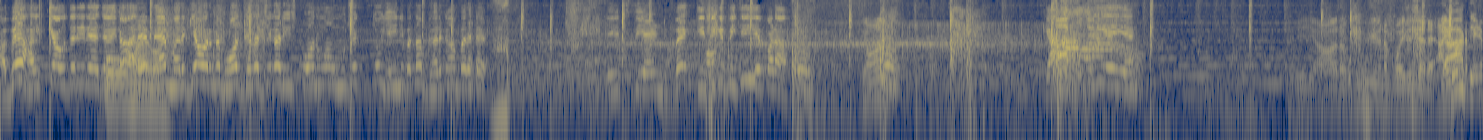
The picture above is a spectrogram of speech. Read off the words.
अबे हल्क क्या उधर ही रह जाएगा। Oh अरे मैं मर गया और मैं बहुत गलत जगह रिस्पॉन हुआ हूँ। मुझे तो यही नहीं पता अब घर कहाँ पर है। इट्स द एंड अबे किसी के पीछे ये पड़ा। कौन क्या है ये अरे यार अभी भी मेरा पॉइजन जा रहा है यार मेरे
